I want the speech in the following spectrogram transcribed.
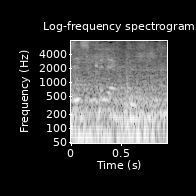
Disconnected.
